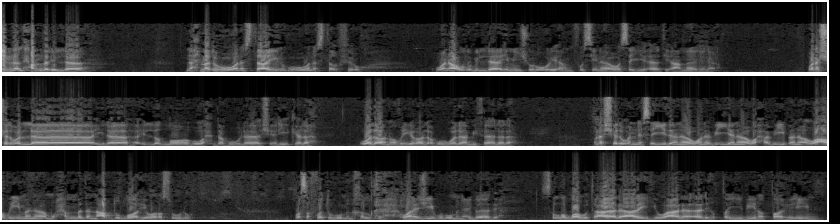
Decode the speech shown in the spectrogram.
إن الحمد لله نحمده ونستعينه ونستغفره ونعوذ بالله من شرور أنفسنا وسيئات أعمالنا ونشهد أن لا إله إلا الله وحده لا شريك له ولا نظير له ولا مثال له ونشهد أن سيدنا ونبينا وحبيبنا وعظيمنا محمدا عبد الله ورسوله وصفوته من خلقه ونجيبه من عباده. صلى الله تعالى عليه وعلى آله الطيبين الطاهرين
